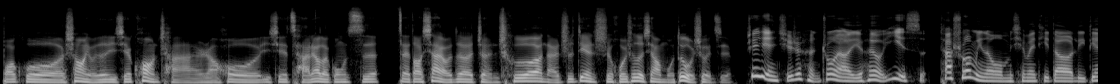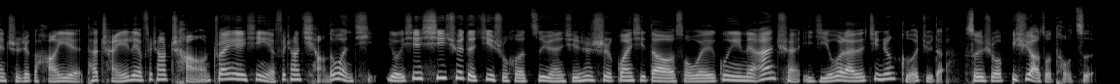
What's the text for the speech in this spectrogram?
包括上游的一些矿产，然后一些材料的公司，再到下游的整车乃至电池回收的项目都有涉及。这点其实很重要，也很有意思。它说明了我们前面提到锂电池这个行业，它产业链非常长，专业性也非常强的问题。有一些稀缺的技术和资源，其实是关系到所谓供应链安全以及未来的竞争格局的，所以说必须要做投资。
